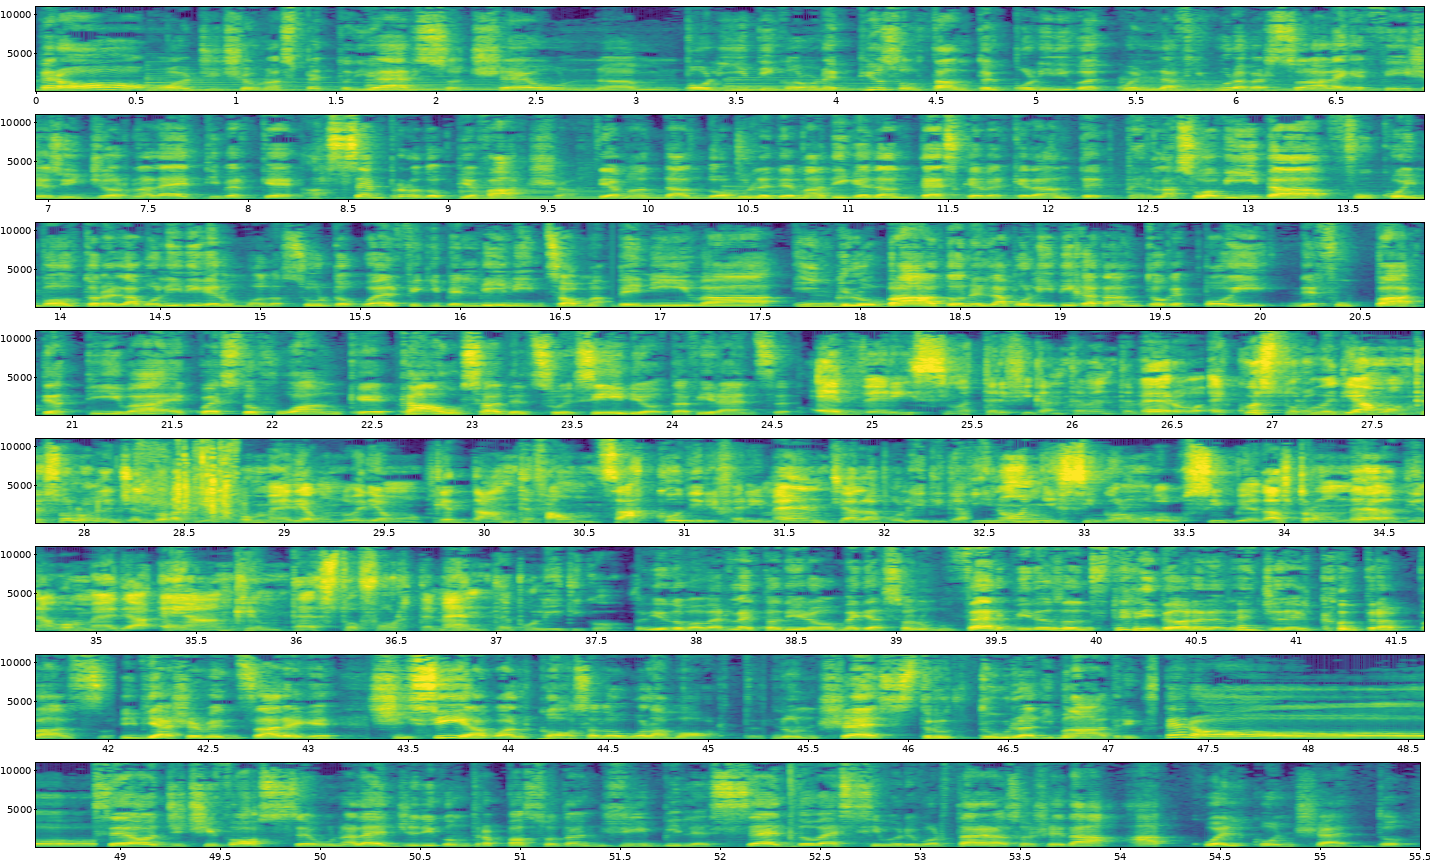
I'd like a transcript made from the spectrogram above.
Però oggi c'è un aspetto diverso, c'è un um, politico, non è più soltanto il politico, è quella figura personale che finisce sui giornaletti perché ha sempre una doppia faccia. Stiamo andando sulle tematiche dantesche perché Dante per la sua vita fu coinvolto nella politica in un modo assurdo, Guelfi, Ghibellini, insomma, veniva inglobato nella politica tanto che poi ne fu parte attiva e questo fu anche causa del suo esilio da Firenze. È verissimo bellissimo, è terrificantemente vero. E questo lo vediamo anche solo leggendo la Divina Commedia, quando vediamo che Dante fa un sacco di riferimenti alla politica in ogni singolo modo possibile. D'altronde, la Divina Commedia è anche un testo fortemente politico. Io, dopo aver letto la Divina Commedia, sono un fervido sostenitore della legge del contrappasso. Mi piace pensare che ci sia qualcosa dopo la morte. Non c'è struttura di Matrix. Però, se oggi ci fosse una legge di contrappasso tangibile, se dovessimo riportare la società a quel concetto, detto,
